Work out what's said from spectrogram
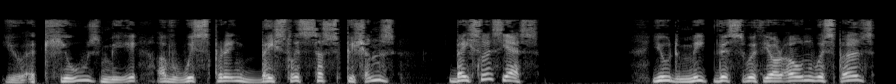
You accuse me of whispering baseless suspicions? Baseless, yes. You'd meet this with your own whispers?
